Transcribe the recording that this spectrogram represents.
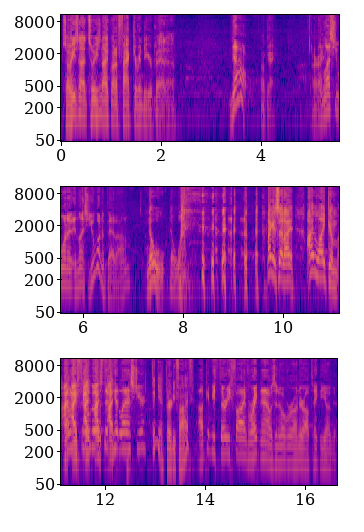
So he's not. So he's not going to factor into your bet, huh? No. Okay. All right. Unless you want to unless you want to bet on him. No, no way. like I said, I I like him. How I, many I, field I, goals did I, he hit last year? I think he had 35. I'll give you 35 right now as an over under. I'll take the under.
